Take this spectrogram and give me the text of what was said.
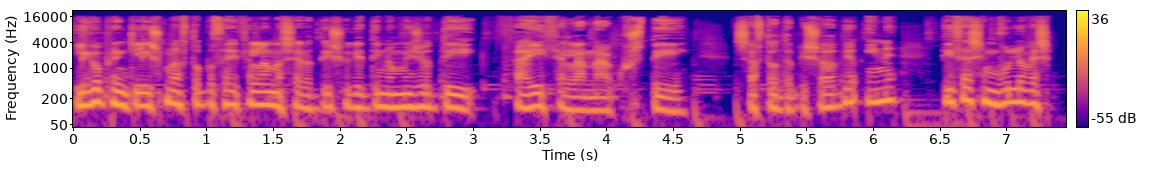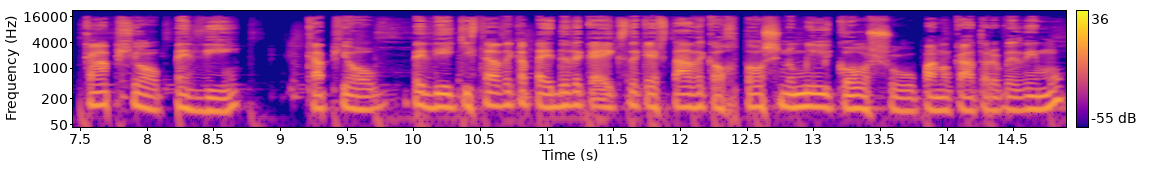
Λίγο πριν κλείσουμε αυτό που θα ήθελα να σε ρωτήσω γιατί νομίζω ότι θα ήθελα να ακουστεί σε αυτό το επεισόδιο είναι τι θα συμβούλευες κάποιο παιδί κάποιο παιδί εκεί στα 15, 16, 17, 18 συνομιλικό σου πάνω κάτω ρε παιδί μου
